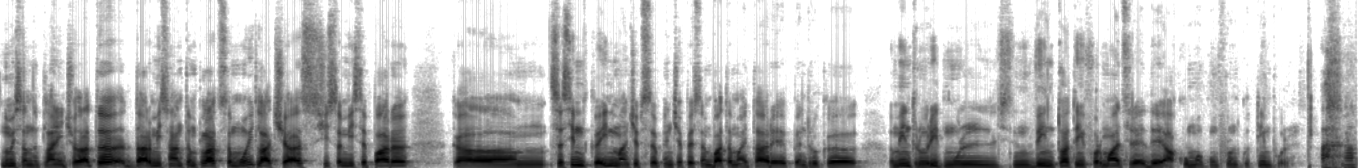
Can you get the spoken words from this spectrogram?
nu mi s-a întâmplat niciodată, dar mi s-a întâmplat să mă uit la ceas și să mi se pară ca, um, să simt că inima începe să, începe să-mi bată mai tare pentru că îmi intru în ritmul, îmi vin toate informațiile de acum mă confrunt cu timpul. Am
